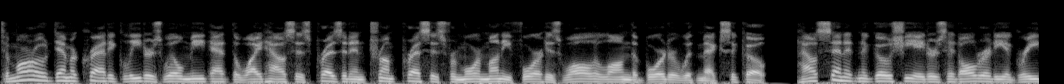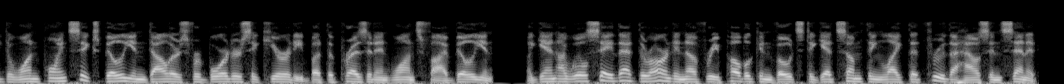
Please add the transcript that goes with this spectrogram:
Tomorrow Democratic leaders will meet at the White House as President Trump presses for more money for his wall along the border with Mexico. House Senate negotiators had already agreed to $1.6 billion for border security but the president wants 5 billion. Again I will say that there aren't enough Republican votes to get something like that through the House and Senate.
